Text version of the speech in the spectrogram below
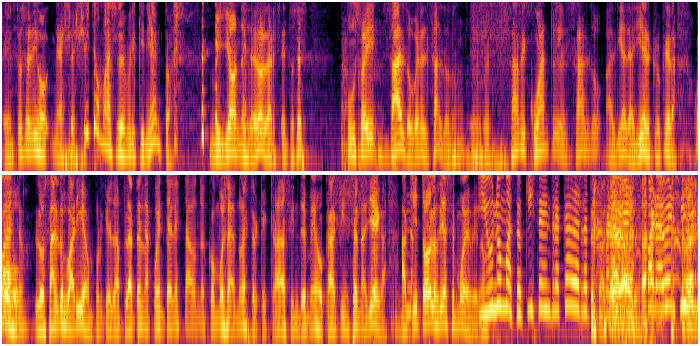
Entonces dijo, necesito más de 1.500 millones de dólares. Entonces puso ahí saldo, ver el saldo, ¿no? ¿Sabe cuánto y el saldo al día de ayer? Creo que era. ¿Cuánto? Ojo, los saldos varían porque la plata en la cuenta del Estado no es como la nuestra, que cada fin de mes o cada quincena llega. Aquí todos los días se mueve, ¿no? Y uno masoquista entra cada ratito para ver, para ver si de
